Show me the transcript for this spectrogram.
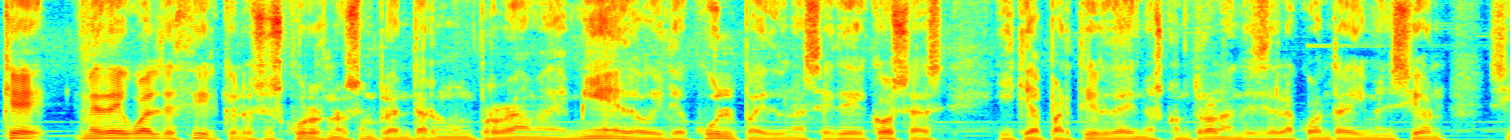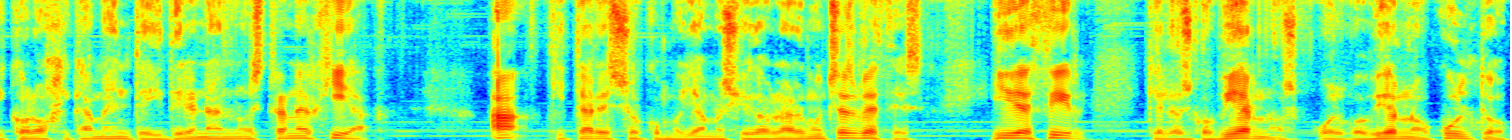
que me da igual decir que los oscuros nos implantaron un programa de miedo y de culpa y de una serie de cosas y que a partir de ahí nos controlan desde la cuarta dimensión psicológicamente y drenan nuestra energía, a quitar eso, como ya hemos oído hablar muchas veces, y decir que los gobiernos o el gobierno oculto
